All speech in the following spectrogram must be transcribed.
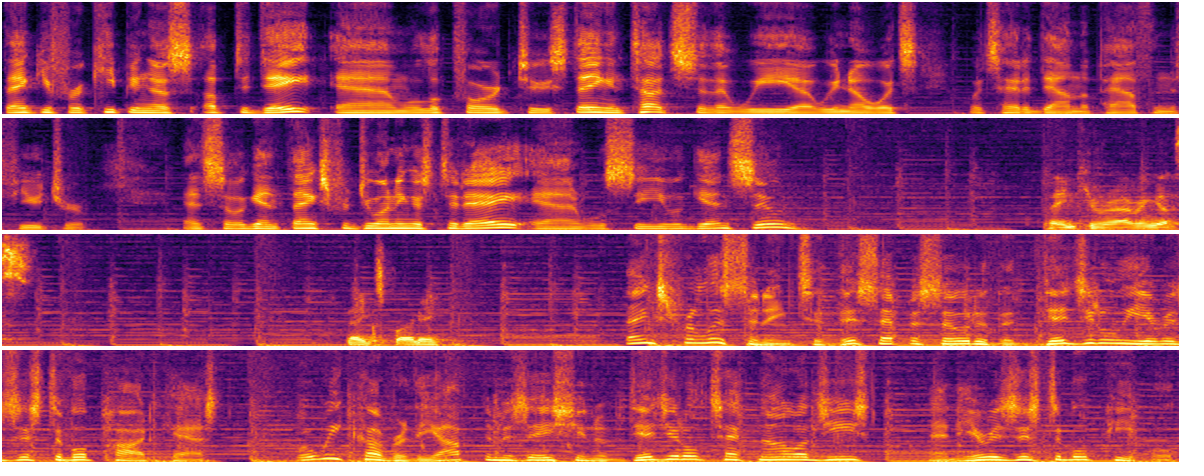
thank you for keeping us up to date, and we'll look forward to staying in touch so that we uh, we know what's what's headed down the path in the future. And so again, thanks for joining us today, and we'll see you again soon. Thank you for having us. Thanks, Bernie. Thanks for listening to this episode of the Digitally Irresistible podcast, where we cover the optimization of digital technologies and irresistible people,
